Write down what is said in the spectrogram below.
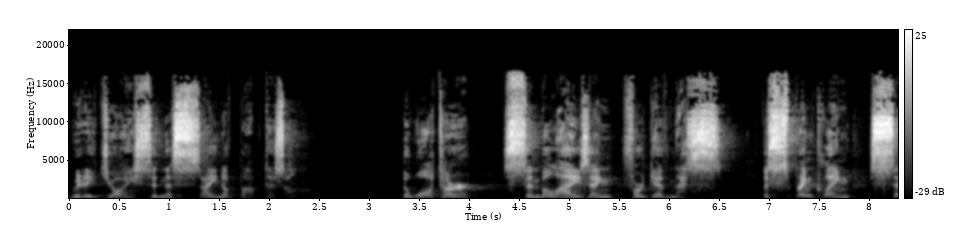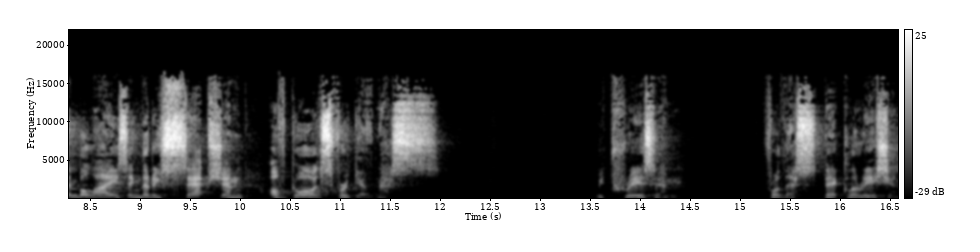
we rejoice in this sign of baptism. The water symbolizing forgiveness the sprinkling symbolizing the reception of God's forgiveness. We praise Him for this declaration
